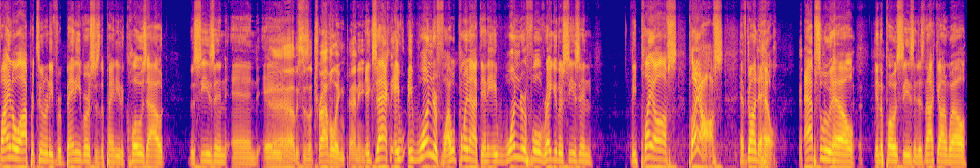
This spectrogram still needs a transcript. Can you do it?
final opportunity for Benny versus the Penny to close out the season and a Yeah, this is a traveling penny. Exactly. A, a wonderful, I will point out, Danny, a wonderful regular season. The playoffs, playoffs have gone to hell. Absolute hell in the postseason. It has not gone well.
